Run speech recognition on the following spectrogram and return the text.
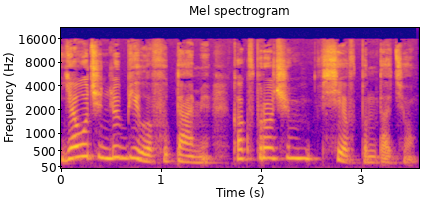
Я очень любила Футами, как, впрочем, все в Пантатё.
